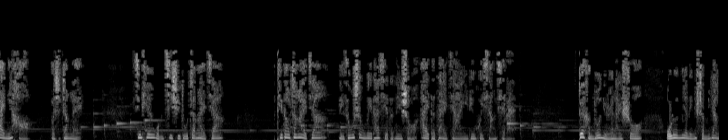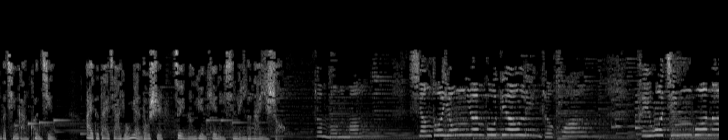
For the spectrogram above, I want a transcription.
嗨，你好，我是张磊。今天我们继续读张艾嘉。提到张艾嘉，李宗盛为他写的那首《爱的代价》一定会想起来。对很多女人来说，无论面临什么样的情感困境，《爱的代价》永远都是最能熨贴你心灵的那一首。这梦吗？像朵永远不凋零的花，陪我经过那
